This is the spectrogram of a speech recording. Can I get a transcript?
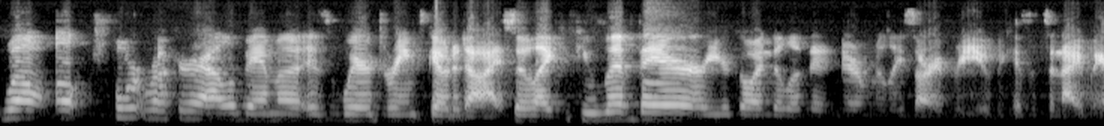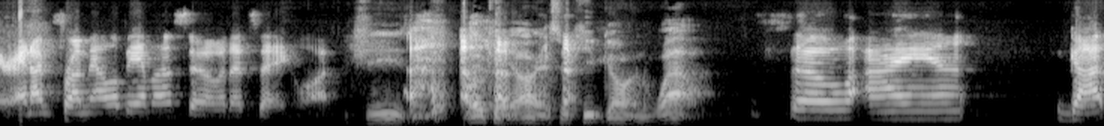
Well, Fort Rucker, Alabama is where dreams go to die. So, like, if you live there or you're going to live there, I'm really sorry for you because it's a nightmare. And I'm from Alabama, so that's saying a lot. Jesus. Okay, all right. So keep going. Wow. So I got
